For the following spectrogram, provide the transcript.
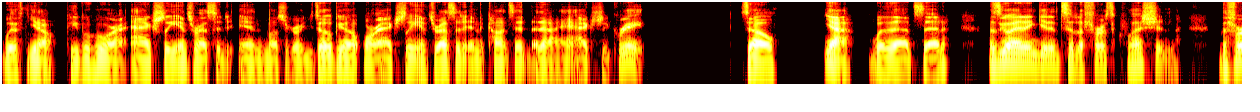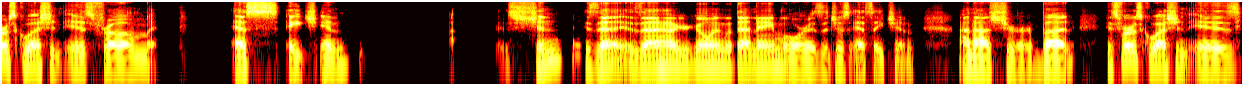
with you know people who are actually interested in Monster Girl Utopia or actually interested in the content that I actually create. So, yeah, with that said, let's go ahead and get into the first question. The first question is from SHN. Shin? Is that is that how you're going with that name or is it just SHN? I'm not sure, but his first question is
